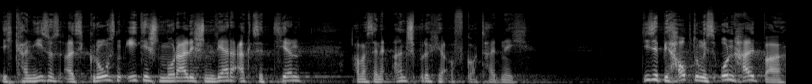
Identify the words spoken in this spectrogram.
Ich kann Jesus als großen ethischen, moralischen Lehrer akzeptieren, aber seine Ansprüche auf Gottheit nicht. Diese Behauptung ist unhaltbar.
